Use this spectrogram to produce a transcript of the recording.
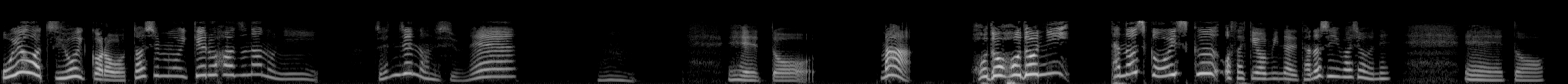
親は強いから私もいけるはずなのに、全然なんですよね。うん。えっ、ー、と、まあ、ほどほどに楽しく美味しくお酒をみんなで楽しみましょうね。えっ、ー、と、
